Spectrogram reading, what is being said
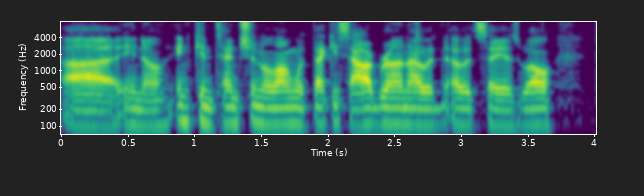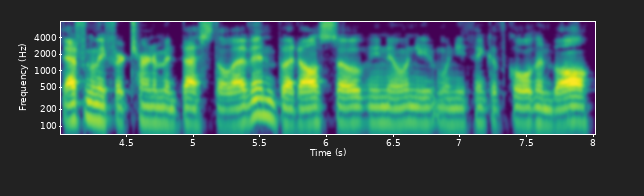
uh, you know, in contention along with Becky Sauerbrunn, I would I would say as well. Definitely for tournament best eleven, but also you know when you when you think of golden ball,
